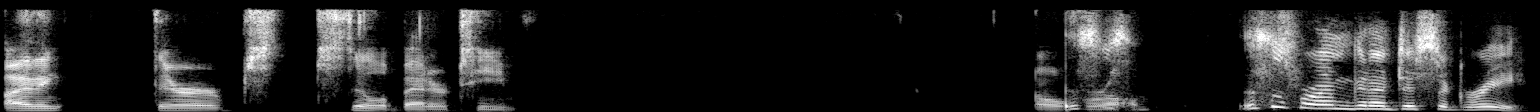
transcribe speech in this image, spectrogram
I think they're still a better team This is, overall. this is where I'm going to disagree.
